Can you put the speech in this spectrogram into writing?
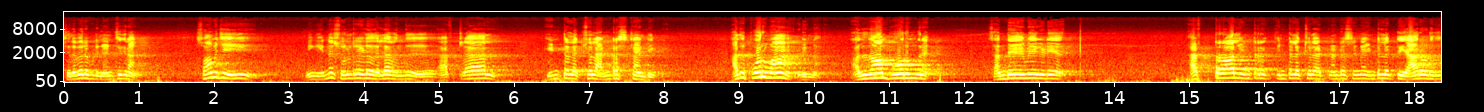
சில பேர் இப்படி நினச்சிக்கிறாங்க. சுவாமிஜி நீங்கள் என்ன சொல்கிறீங்களோ அதெல்லாம் வந்து ஆஃப்டர் ஆல் இன்டலெக்சுவல் அண்டர்ஸ்டாண்டிங் அது போருமா? அப்படின்னா அதுதான் போருங்கிறேன் சந்தேகமே கிடையாது. After all inter intellectual understanding intellect யாரோடது?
